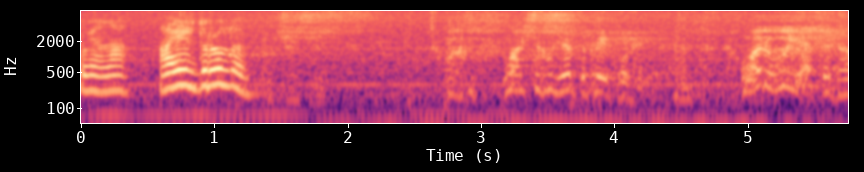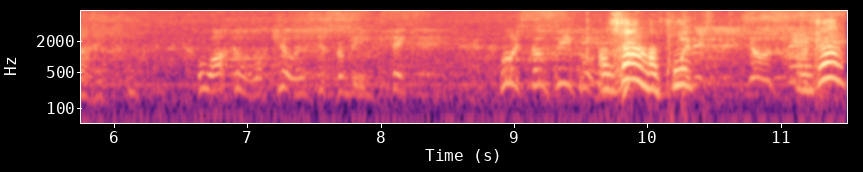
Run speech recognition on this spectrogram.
Bu ne lan? Hayır dur oğlum. Why should we have to pay for it? Why do we have to die? Walker will kill us just for being sick. Who's some people? Aslan kapıyı. Aslan.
